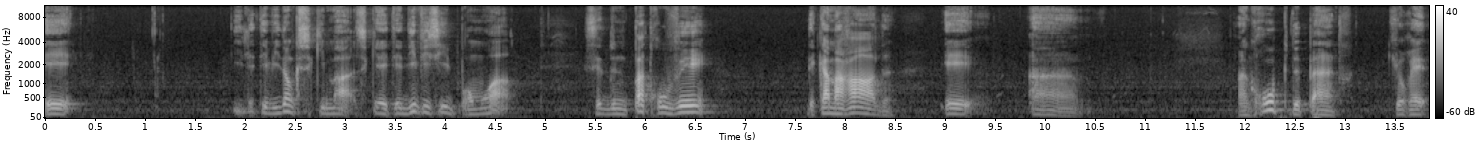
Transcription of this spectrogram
Et il est évident que ce qui, m'a, ce qui a été difficile pour moi, c'est de ne pas trouver des camarades et un, groupe de peintres qui auraient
